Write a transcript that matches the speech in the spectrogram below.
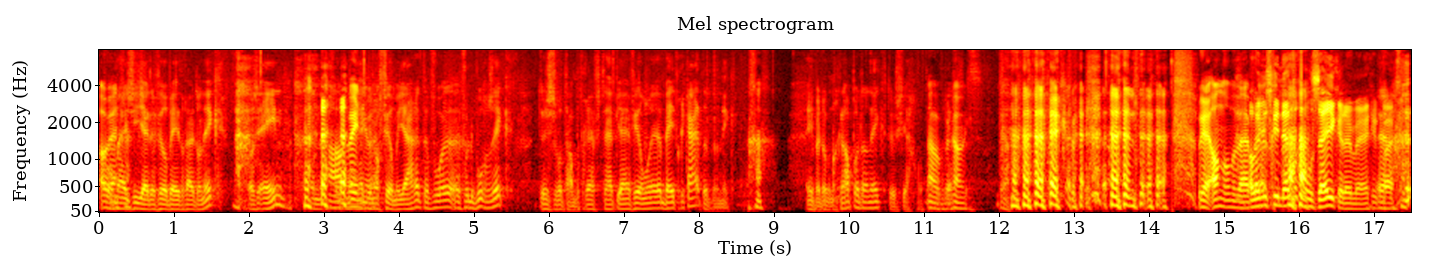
Volgens mij zie jij er veel beter uit dan ik. Dat is één. En weet mij niet, heb je nog veel meer jaren ervoor, eh, voor de boeg als ik. Dus wat dat betreft heb jij veel meer betere kaarten dan ik. En je bent ook nog knapper dan ik. Dus ja, wat Nou, bedankt. Ja. Eh, Oké, ander onderwerp. Alleen misschien net wat onzekerder, merk ik. Ja. Maar.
